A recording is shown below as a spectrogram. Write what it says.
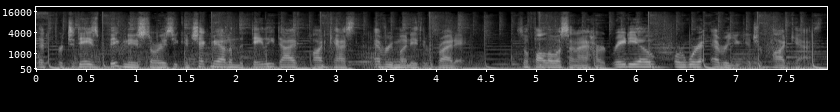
that for today's big news stories, you can check me out on the Daily Dive podcast every Monday through Friday. So follow us on iHeartRadio or wherever you get your podcast.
